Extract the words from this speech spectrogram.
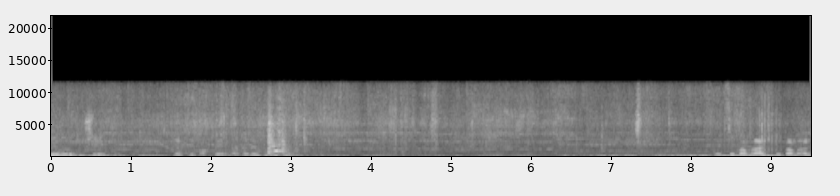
Le nid est touché. Donc c'est parfait. Attendez un peu. Donc c'est pas mal, c'est pas mal.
